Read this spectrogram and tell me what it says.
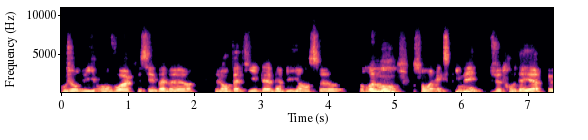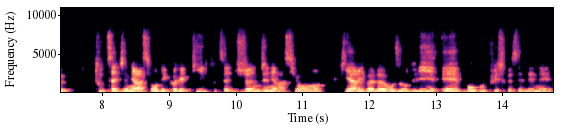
aujourd'hui, on voit que ces valeurs de l'empathie et de la bienveillance euh, remontent, sont exprimées. Je trouve d'ailleurs que toute cette génération des collectifs, toute cette jeune génération qui arrive à l'heure aujourd'hui est beaucoup plus que ses aînés,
